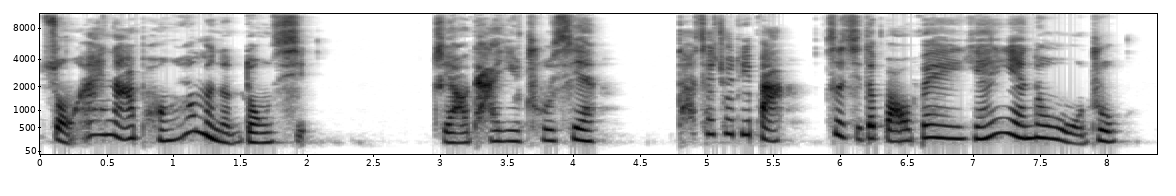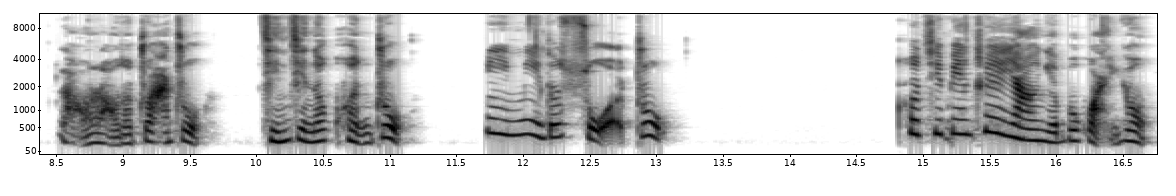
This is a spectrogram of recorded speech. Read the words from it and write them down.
总爱拿朋友们的东西，只要他一出现，大家就得把自己的宝贝严严的捂住，牢牢的抓住，紧紧的捆住，秘密的锁住。可即便这样也不管用。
